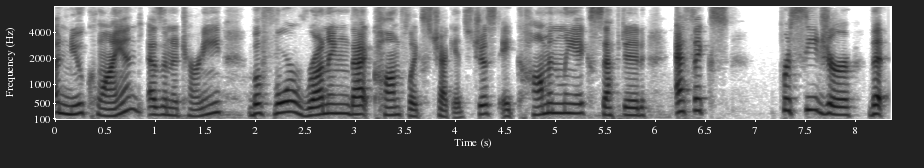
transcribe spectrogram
a new client as an attorney before running that conflicts check. It's just a commonly accepted ethics procedure that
